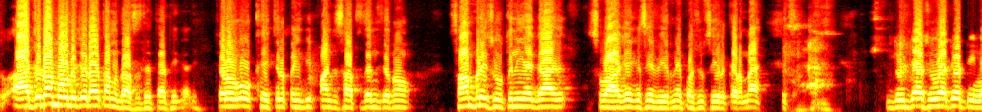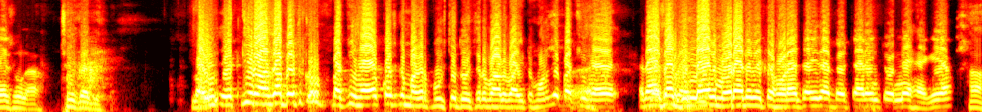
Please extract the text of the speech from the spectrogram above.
ਸੋ ਅੱਜ ਦਾ ਮੁੱਲ ਜਿਹੜਾ ਤੁਹਾਨੂੰ ਦੱਸ ਦਿੱਤਾ ਠੀਕ ਆ ਜੀ। ਚਲੋ ਉਹ ਖੇਚਲ ਪੈਂਦੀ 5-7 ਦਿਨ ਜਦੋਂ ਸਾਂਭਣੀ ਸੂਤਣੀ ਆ ਗਾਂ ਸਵਾ ਕੇ ਕਿਸੇ ਵੀਰ ਨੇ ਪਸ਼ੂ ਸੇਲ ਕਰਨਾ ਹੈ। ਦੂਜਾ ਸੂਆ ਝੋਟੀ ਨੇ ਸੁਣਾ। ਠੀਕ ਆ ਜੀ। ਲਓ ਇੱਕ ਹੀ ਰੰਗ ਆ ਵਿੱਚ ਕੋ ਬਾਕੀ ਹੈ ਕੁਝ ਮਗਰ ਪੂਛ ਤੇ ਦੋ ਚਾਰ ਵਾਲ ਵਾਈਟ ਹੋਣਗੇ ਬਾਕੀ ਹੈ। ਰਾਸਾ ਜਿੰਨਾ ਕੁ ਮੋਹਰਾ ਦੇ ਵਿੱਚ ਹੋਣਾ ਚਾਹੀਦਾ 2-4 ਇੰਚ ਉਹਨੇ ਹੈਗੇ ਆ। ਹਾਂ।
